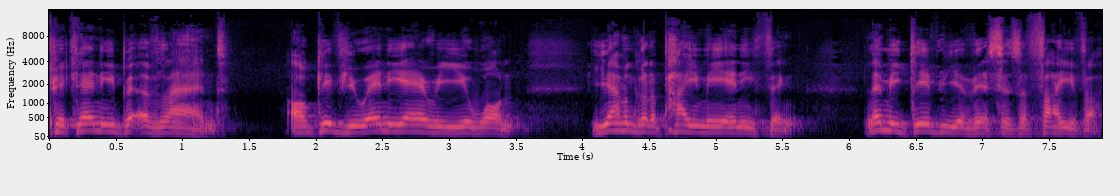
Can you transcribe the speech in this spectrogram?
Pick any bit of land. I'll give you any area you want. You haven't got to pay me anything. Let me give you this as a favor.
